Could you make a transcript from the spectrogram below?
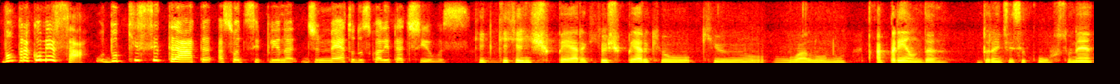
vamos para começar. Do que se trata a sua disciplina de métodos qualitativos? O que, que, que, a gente espera? O que, que eu espero que, o, que o, o aluno aprenda durante esse curso, né?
